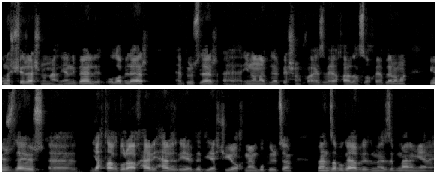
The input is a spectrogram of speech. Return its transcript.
bunu fikirləşməməli. Yəni bəli, ola bilər, bürclər inana bilər 5-10% və ya hardansa oxuya bilər, amma %100 yataq duraq, hər hər yerdə deyək ki, yox, mən bu bürcəm. Məncə bu qəbul edilməzdir. Bu mənim yəni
